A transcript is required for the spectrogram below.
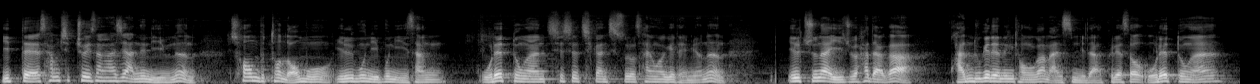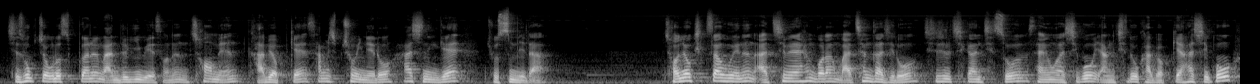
이때 30초 이상 하지 않는 이유는 처음부터 너무 1분, 2분 이상 오랫동안 치실, 치간 칫솔을 사용하게 되면은 1주나 2주 하다가 관두게 되는 경우가 많습니다. 그래서 오랫동안 지속적으로 습관을 만들기 위해서는 처음엔 가볍게 30초 이내로 하시는 게 좋습니다. 저녁 식사 후에는 아침에 한 거랑 마찬가지로 치실치간 칫솔 사용하시고 양치도 가볍게 하시고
